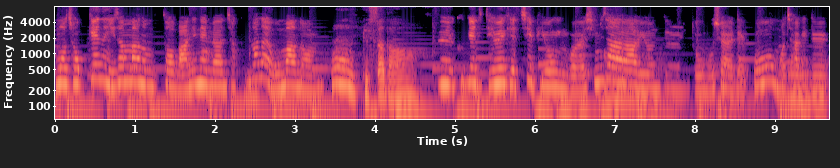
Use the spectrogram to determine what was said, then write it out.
뭐 적게는 2, 3만 원부터 많이 내면 작품 하나에 5만 원. 어, 비싸다. 네, 그게 대회 개최 비용인 거예요. 심사위원들도 모셔야 되고, 뭐 자기들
